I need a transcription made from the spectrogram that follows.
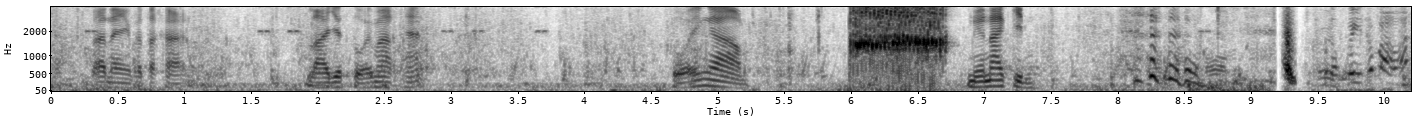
ครับด้านในพัตตาคารลายจะสวยมากฮะสวยงาม เนื้อน่ากินกะปิหรือเปล่าวะ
